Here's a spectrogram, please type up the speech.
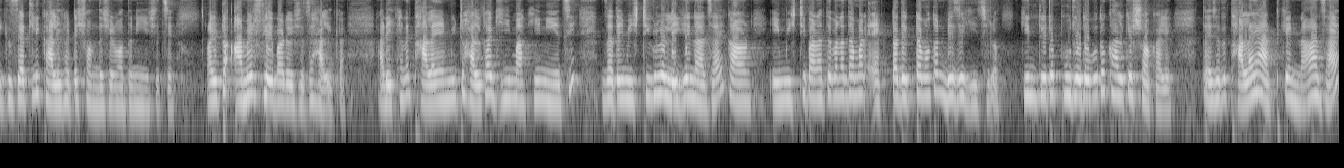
এক্স্যাক্টলি কালীঘাটের সন্দেশের মতনই এসেছে। আর একটু আমের ফ্লেভারও এসেছে হালকা। আর এখানে থালায় আমি একটু হালকা ঘি মাখিয়ে নিয়েছি, যাতে এই মিষ্টিগুলো লেগে না যায়। কারণ এই মিষ্টি বানাতে বানাতে আমার একটা দেড়টা মতন বেজে গিয়েছিল। কিন্তু এটা পুজো দেবো তো কালকে সকালে। তাই যাতে থালায় আটকে না যায়,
